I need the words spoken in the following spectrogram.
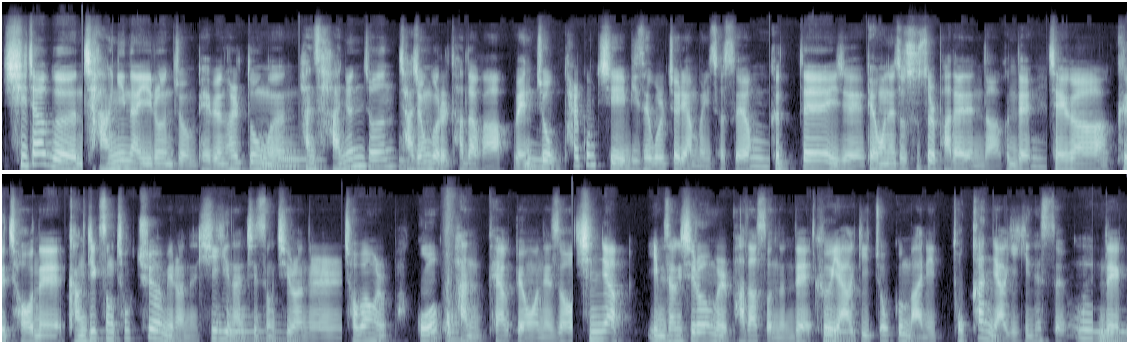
시작은 장이나 이런 좀 배변 활동은 음. 한 4년 전 자전거를 타다가 왼쪽 음. 팔꿈치에 미세골절이 한 번 있었어요. 음. 그때 이제 병원에서 수술 받아야 된다. 근데 음. 제가 그 전에 강직성 척추염이라는 희귀 난치성 음. 질환을 처방을 받고 한 대학병원에서 신약 임상 실험을 받았었는데 그 음. 약이 조금 많이 독한 약이긴 했어요. 음. 근데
